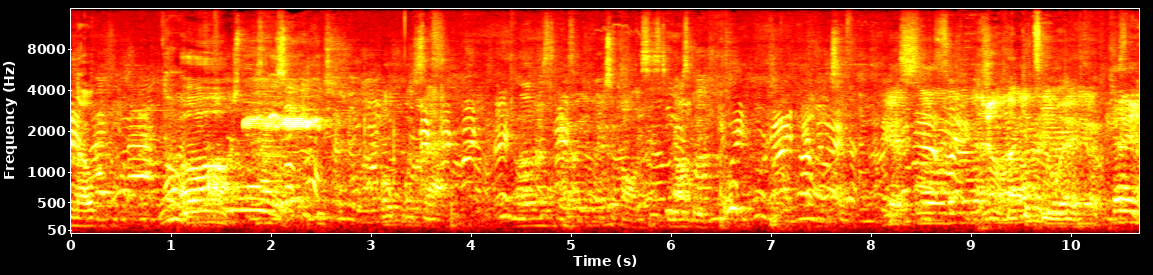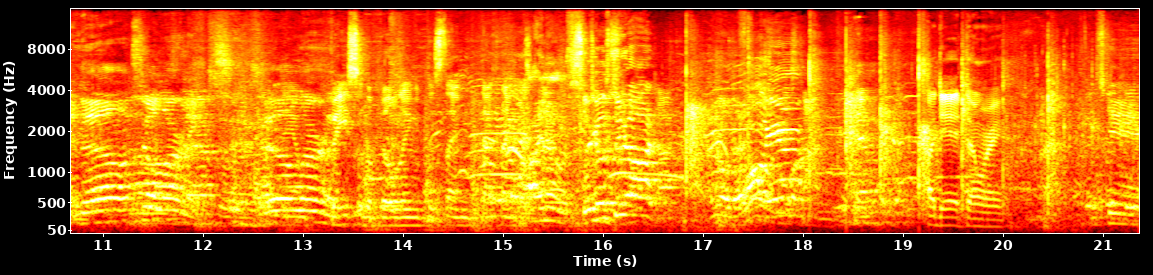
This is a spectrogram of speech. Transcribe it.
Nope. Oh, Oh, what's that? What's it called? I know, that gets in the way. Okay, no, I'm still learning. Still learning. Base of the building. This thing. That thing. Was I know. There goes Dion! I. Oh, yeah. I did. Don't worry. This game.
